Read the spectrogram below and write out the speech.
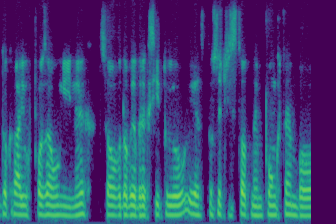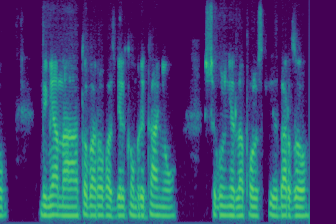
do krajów pozaunijnych, co w dobie Brexitu jest dosyć istotnym punktem, bo wymiana towarowa z Wielką Brytanią, szczególnie dla Polski, jest bardzo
